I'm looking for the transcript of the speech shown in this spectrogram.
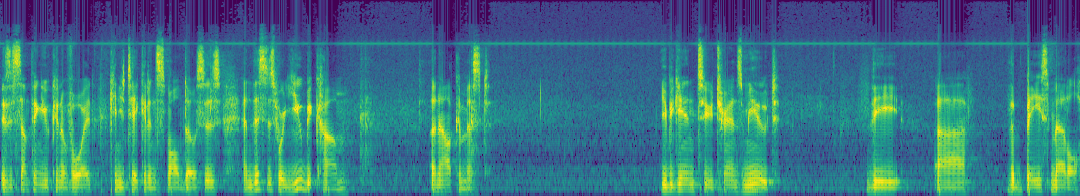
Is it something you can avoid? Can you take it in small doses? And this is where you become an alchemist. You begin to transmute the, uh, the base metal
